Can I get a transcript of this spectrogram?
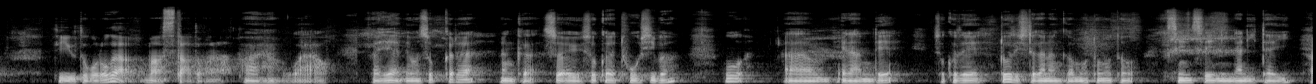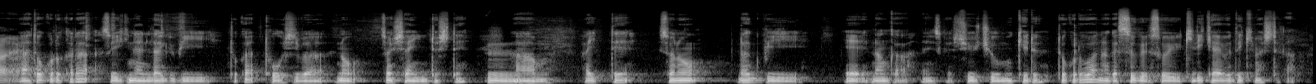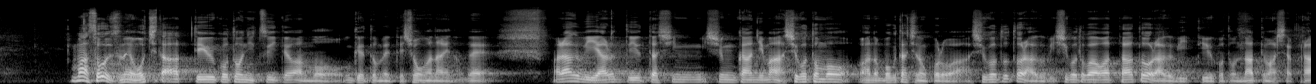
ていうところが、まあ、スタートかな。はいはい、わお。いや、でもそこから、なんか、そういう、そこから東芝をあ選んで、そこでどうでしたか？なんかもともと先生になりたい、はい、ところから、そういきなりラグビーとか東芝のその社員として、うん、入って、そのラグビーへなんか、何ですか、集中を向けるところは、なんかすぐそういう切り替えはできましたか？まあそうですね。落ちたっていうことについてはもう受け止めてしょうがないので、ラグビーやるって言った瞬間にまあ仕事も、あの僕たちの頃は仕事とラグビー、仕事が終わった後ラグビーっていうことになってましたから、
